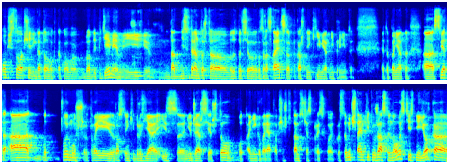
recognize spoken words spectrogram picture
общество вообще не готово к такого рода эпидемиям, и да, несмотря на то, что вот это все разрастается, пока что никакие меры не приняты. Это понятно. А, Света, а вот твой муж, твои родственники, друзья из э, Нью-Джерси, что вот они говорят вообще, что там сейчас происходит? Просто мы читаем какие-то ужасные новости из Нью-Йорка,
